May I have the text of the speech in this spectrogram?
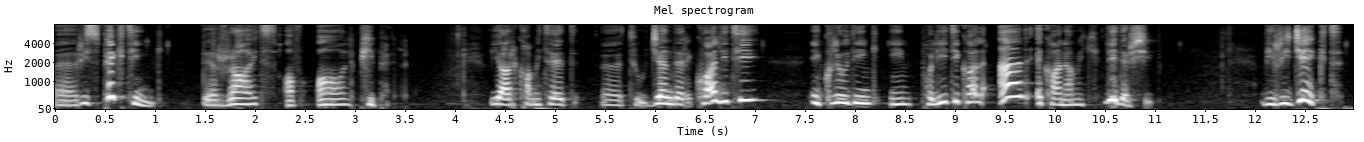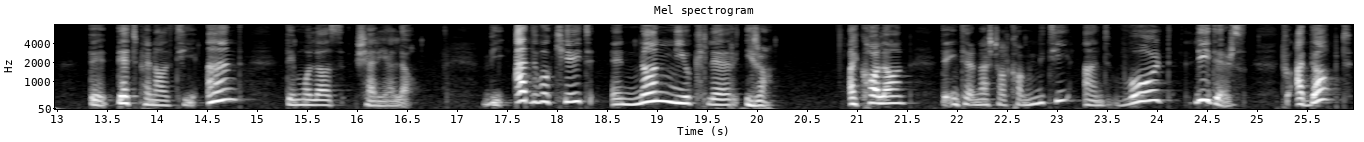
uh, respecting the rights of all people. We are committed uh, to gender equality, including in political and economic leadership. We reject the death penalty and the mullah's Sharia law. We advocate a non nuclear Iran. I call on the international community and world leaders to adopt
